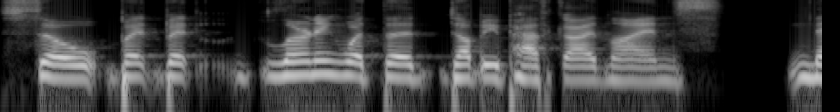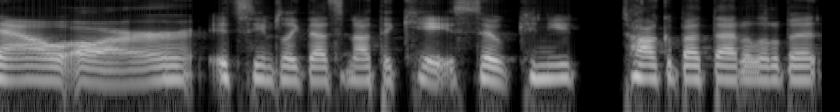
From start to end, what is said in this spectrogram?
so but but learning what the wpath guidelines now are it seems like that's not the case so can you talk about that a little bit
